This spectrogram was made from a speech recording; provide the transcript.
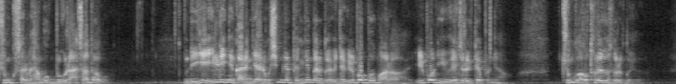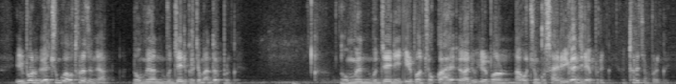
중국 사람이 한국 물건을 안 산다고. 근데 이게 1, 2년 가는 게 아니고 10년, 100년 가는 거예요. 왜냐면 일본 보면 알아. 일본이 왜 저렇게 돼버렸냐. 중국하고 틀어져서 그런 거예요. 일본은 왜 중국하고 틀어졌냐. 노무현 문재인이 그렇게 만들어버린 거예요. 노무현 문재인이 일본 조카 해가지고 일본하고 중국 사이를 이간질 해버린 거예요. 틀어져버린 거예요.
